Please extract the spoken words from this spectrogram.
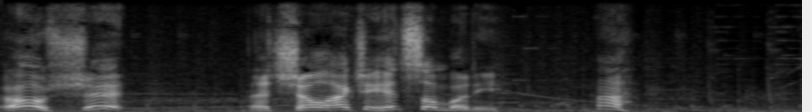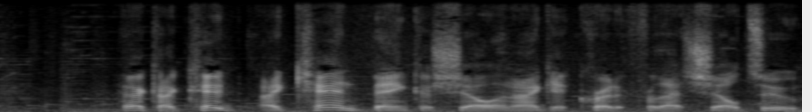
Oh shit! That shell actually hit somebody. Huh. Heck, I can I can bank a shell and I get credit for that shell too.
